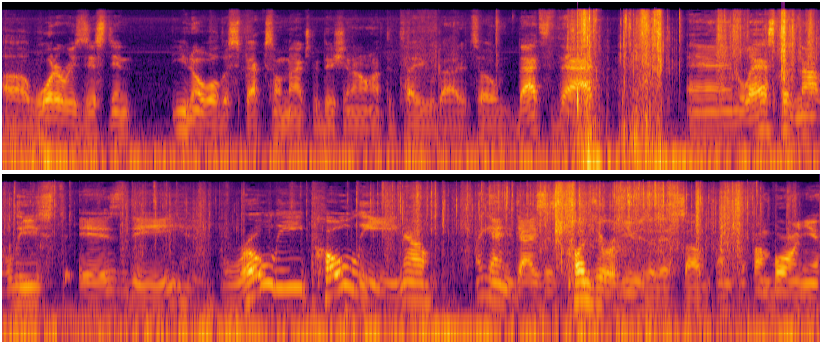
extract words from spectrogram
uh, water resistant. You know all the specs on Maxpedition. I don't have to tell you about it. So that's that. And last but not least is the Roly Poly. Now, again, guys, there's tons of reviews of this. So if I'm boring you,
